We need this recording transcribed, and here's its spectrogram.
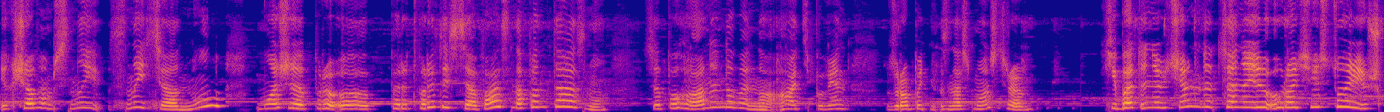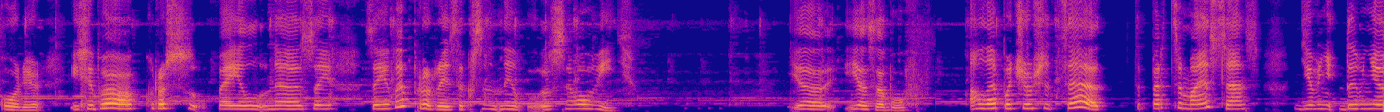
Якщо вам сни, сниться нул, може про, е, перетворитися вас на фантазму. Це погана новина. А, типу він зробить з нас монстра. Хіба ти не вчив це на уроці історії в школі? І хіба Кросфейл не зая- заявив про ризик сни- сновидь? Я, я забув. Але почувши це, тепер це має сенс. Дивні, дивні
